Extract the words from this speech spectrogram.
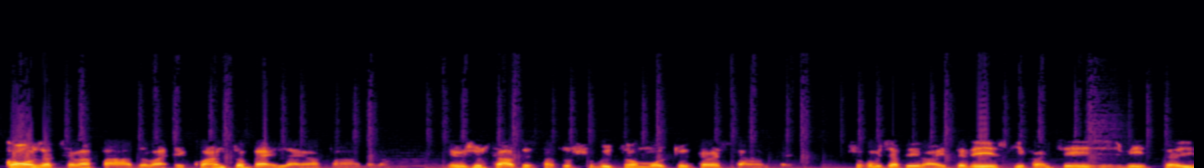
cosa c'era a Padova e quanto bella era Padova il risultato è stato subito molto interessante. Sono cominciati a arrivare i tedeschi, i francesi, svizzeri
